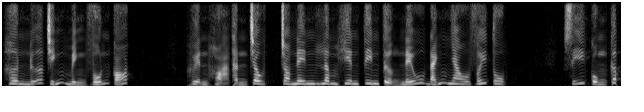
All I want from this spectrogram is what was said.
Hơn nữa chính mình vốn có. Huyền hỏa thần châu cho nên Lâm Hiên tin tưởng nếu đánh nhau với tu. Sĩ cung cấp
